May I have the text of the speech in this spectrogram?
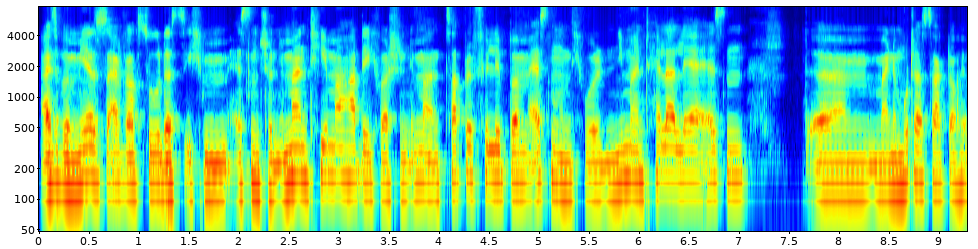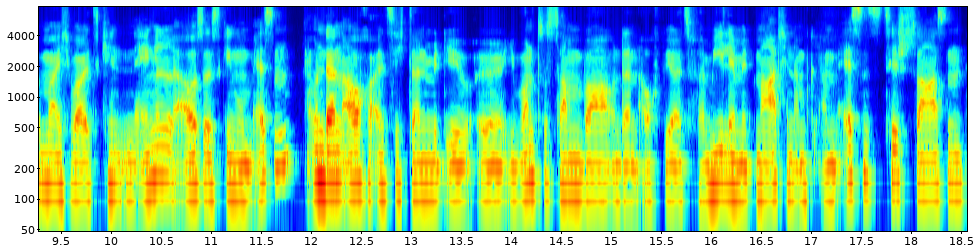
also bei mir ist es einfach so, dass ich im Essen schon immer ein Thema hatte. Ich war schon immer ein Zappelphilipp beim Essen und ich wollte nie meinen Teller leer essen. Ähm, meine Mutter sagt auch immer, ich war als Kind ein Engel, außer es ging um Essen. Und dann auch, als ich dann mit äh, Yvonne zusammen war und dann auch wir als Familie mit Martin am, am Essenstisch saßen,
